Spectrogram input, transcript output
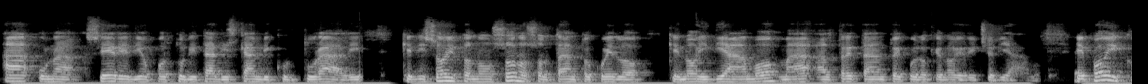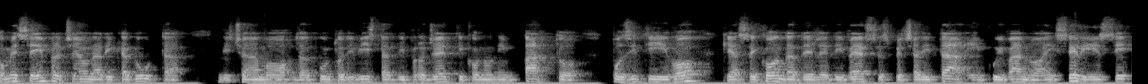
ha una serie di opportunità di scambi culturali che di solito non sono soltanto quello che noi diamo, ma altrettanto è quello che noi riceviamo. E poi, come sempre, c'è una ricaduta diciamo dal punto di vista di progetti con un impatto positivo che a seconda delle diverse specialità in cui vanno a inserirsi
